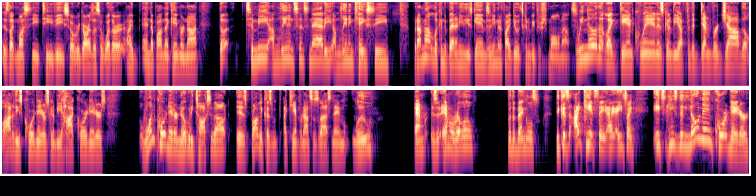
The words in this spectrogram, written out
is like must see TV. So regardless of whether I end up on that game or not, the, to me I'm leaning Cincinnati. I'm leaning KC. But I'm not looking to bet any of these games, and even if I do, it's going to be for small amounts. We know that like Dan Quinn is going to be up for the Denver job. A lot of these coordinators are going to be hot coordinators. One coordinator nobody talks about is probably because I can't pronounce his last name. Lou, Am- is it Amarillo for the Bengals? Because I can't say. I, it's like it's he's the no-name coordinator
